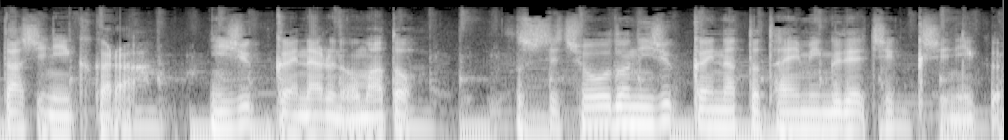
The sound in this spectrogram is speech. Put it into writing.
出しに行くから、20回になるのを待とう。そしてちょうど20回になったタイミングでチェックしに行く。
